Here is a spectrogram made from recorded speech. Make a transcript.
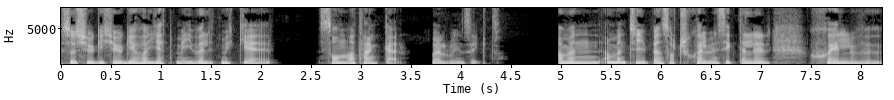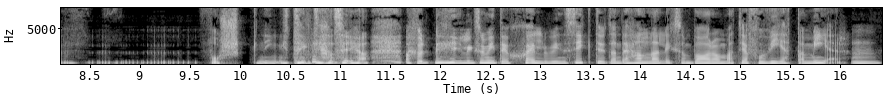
så 2020 har gett mig väldigt mycket sådana tankar. Självinsikt. Ja men, ja men typ en sorts självinsikt eller självforskning tänkte jag säga. Ja, För det är liksom inte en självinsikt utan det handlar liksom bara om att jag får veta mer. Mm.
